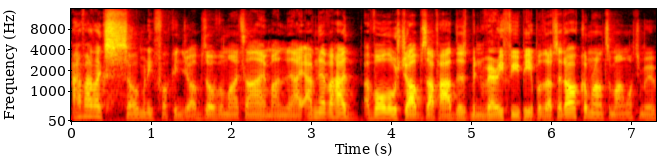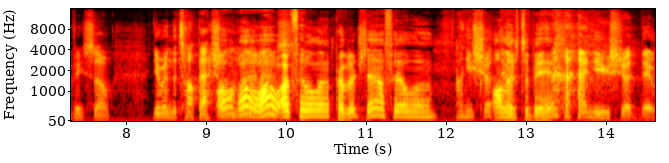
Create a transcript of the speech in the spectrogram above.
I've had like so many fucking jobs over my time, and I, I've never had of all those jobs I've had. There's been very few people that I've said, "Oh, come around to and watch a movie." So, You're in the top Oh echelon. well, there, wow! I feel uh, privileged. Yeah, I feel and you should uh, do. honoured to be here. and you should do.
